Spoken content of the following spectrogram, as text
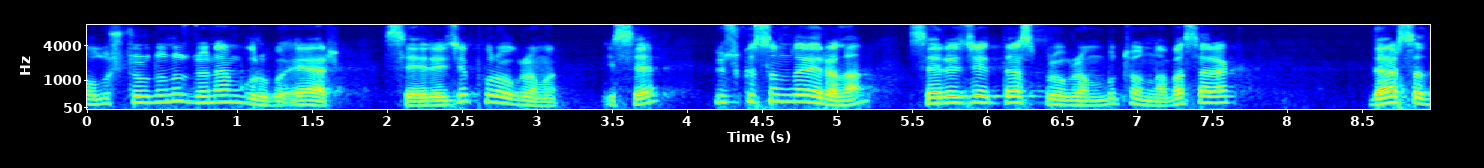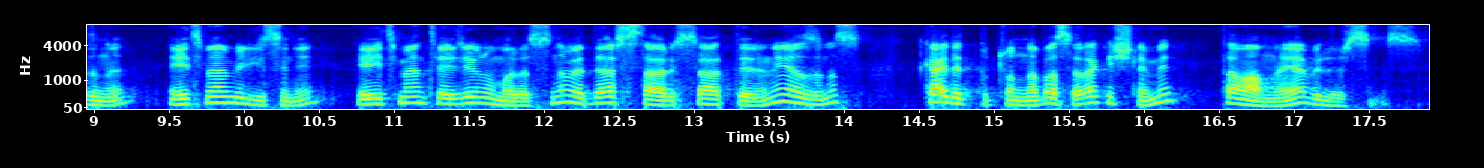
Oluşturduğunuz dönem grubu eğer SRC programı ise üst kısımda yer alan SRC ders programı butonuna basarak ders adını, eğitmen bilgisini, eğitmen TC numarasını ve ders tarih saatlerini yazınız. Kaydet butonuna basarak işlemi tamamlayabilirsiniz.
